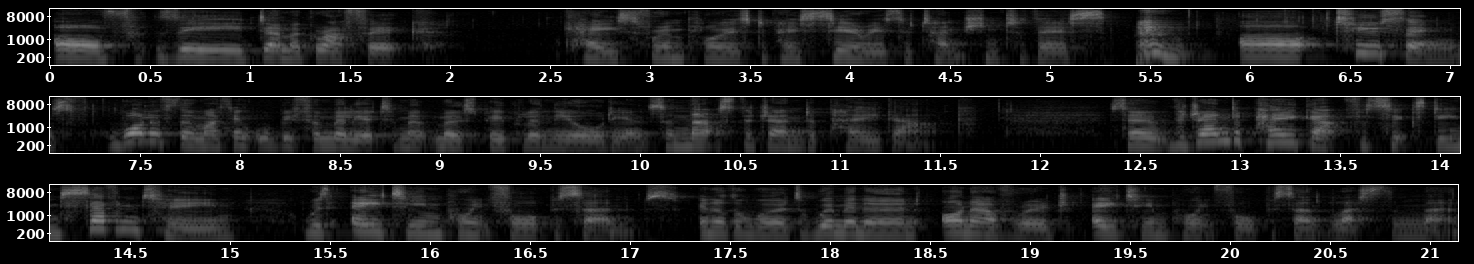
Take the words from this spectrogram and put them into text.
of the demographic case for employers to pay serious attention to this are two things. One of them I think will be familiar to most people in the audience, and that's the gender pay gap. So the gender pay gap for 16-17 was 18.4%. In other words, women earn, on average, 18.4% less than men.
